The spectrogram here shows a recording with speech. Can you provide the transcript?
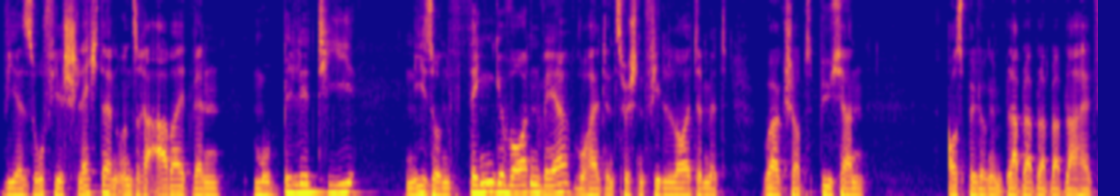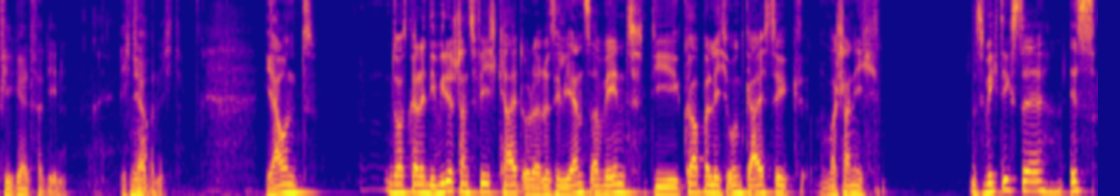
wir so viel schlechter in unserer Arbeit, wenn Mobility nie so ein Thing geworden wäre, wo halt inzwischen viele Leute mit Workshops, Büchern, Ausbildungen, bla bla bla bla bla halt viel Geld verdienen. Ich glaube ja. nicht. Ja, und du hast gerade die Widerstandsfähigkeit oder Resilienz erwähnt, die körperlich und geistig wahrscheinlich das Wichtigste ist,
